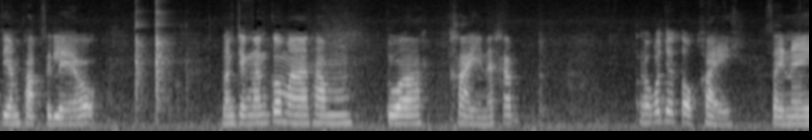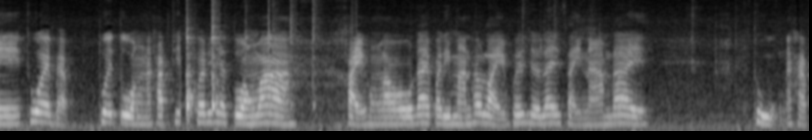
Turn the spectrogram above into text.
เตรียมผักเสร็จแล้ว หลังจากนั้นก็มาทำตัวไข่นะครับ เราก็จะตอกไข่ใส่ในถ้วยแบบถ้วยตวงนะครับ ที่เพื่อที่จะตวงว่าไข่ของเราได้ปริมาณเท่าไหร่ เพื่อที่จะได้ใส่น้ำได้ถูกนะครับ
